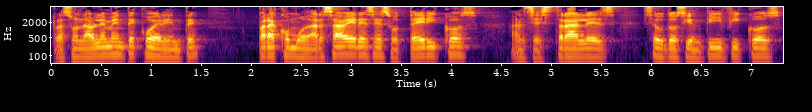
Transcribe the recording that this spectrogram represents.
razonablemente coherente, para acomodar saberes esotéricos, ancestrales, pseudocientíficos,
